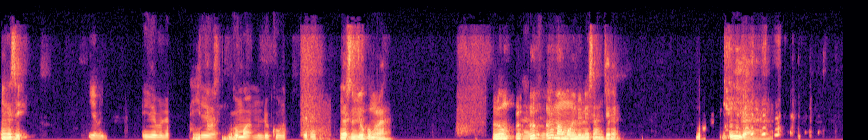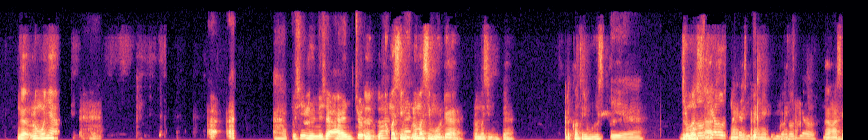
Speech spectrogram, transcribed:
Ya sih? Iya benar. Iya bener. Gitu. Iya. Gue mah mendukung. Ya harus dukung lah. Lu, lu, lu, lu emang mau Indonesia hancur ya? Enggak. Enggak, lu maunya Apa sih Indonesia hancur lu, lu masih lu masih muda, lu masih muda. Ada kontribusi. Iya. Lu Jiwa sosial nah, sekarang ya, jiwa sosial. nggak ngasih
